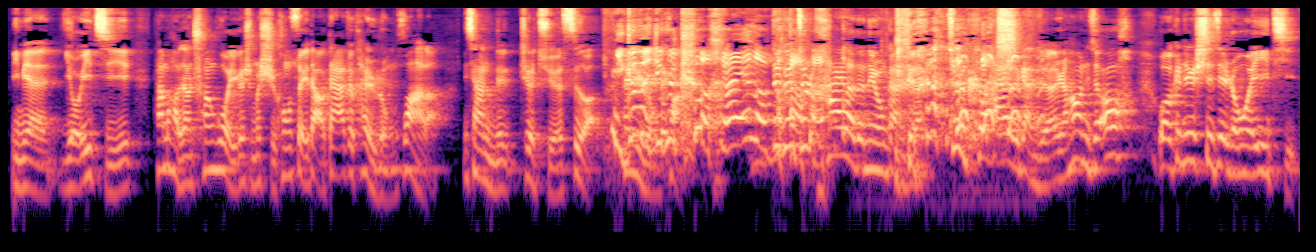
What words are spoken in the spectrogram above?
里面有一集，他们好像穿过一个什么时空隧道，大家就开始融化了。你想你的这个角色，你根本就是嗑嗨了，对对，就是嗨了的那种感觉，就是嗑嗨了的感觉。然后你就哦，我要跟这个世界融为一体。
